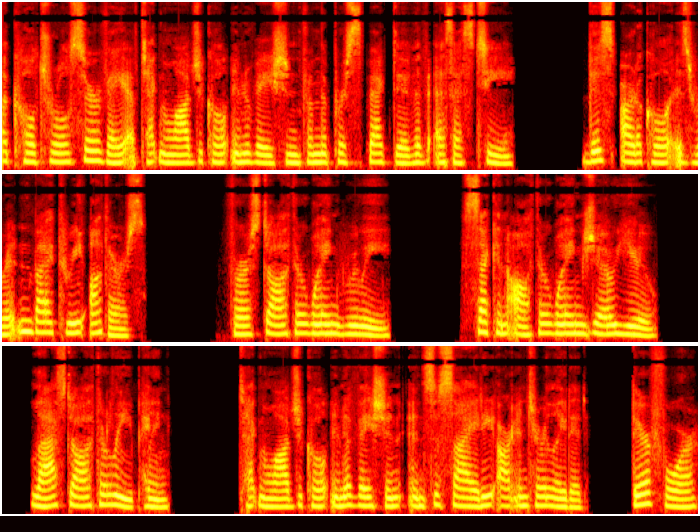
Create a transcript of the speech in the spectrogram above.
A Cultural Survey of Technological Innovation from the Perspective of SST. This article is written by three authors. First author Wang Rui. Second author Wang Zhou Yu. Last author Li Ping. Technological innovation and society are interrelated. Therefore,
